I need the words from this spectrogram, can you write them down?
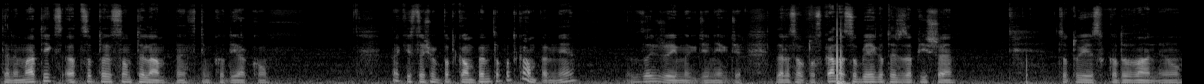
Telematics, a co to są te lampy w tym Kodiaku? Jak jesteśmy pod kąpem, to pod kąpem, nie? Zajrzyjmy gdzie niegdzie. Zaraz autoskana sobie jego też zapiszę. Co tu jest w kodowaniu?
